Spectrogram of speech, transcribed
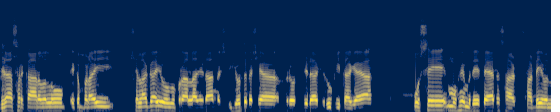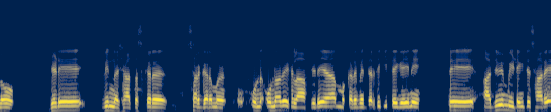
ਜਿਹੜਾ ਸਰਕਾਰ ਵੱਲੋਂ ਇੱਕ ਬੜਾ ਹੀ ਸ਼ਲਾਘਾਯੋਗ ਉਪਰਾਲਾ ਜਿਹੜਾ ਯੁੱਧ ਨਸ਼ਿਆਂ ਵਿਰੁੱਧ ਜਿਹੜਾ ਸ਼ੁਰੂ ਕੀਤਾ ਗਿਆ, ਉਸੇ ਮੁਹਿੰਮ ਦੇ ਤਹਿਤ ਸਾ- ਸਾਡੇ ਵੱਲੋਂ ਜਿਹੜੇ ਵੀ ਨਸ਼ਾ ਤਸਕਰ ਸਰਗਰਮ ਉਹਨਾਂ ਦੇ ਖਿਲਾਫ ਜਿਹੜੇ ਆ ਮੁਕੱਦਮੇ ਦਰਜ ਕੀਤੇ ਗਏ ਨੇ ਤੇ ਅੱਜ ਵੀ ਮੀਟਿੰਗ 'ਚ ਸਾਰੇ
